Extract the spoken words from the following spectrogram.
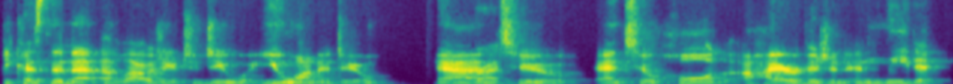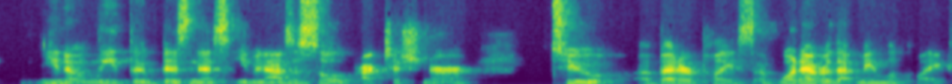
Because then that allows you to do what you want to do and right. to and to hold a higher vision and lead it you know lead the business even as a solo practitioner to a better place of whatever that may look like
